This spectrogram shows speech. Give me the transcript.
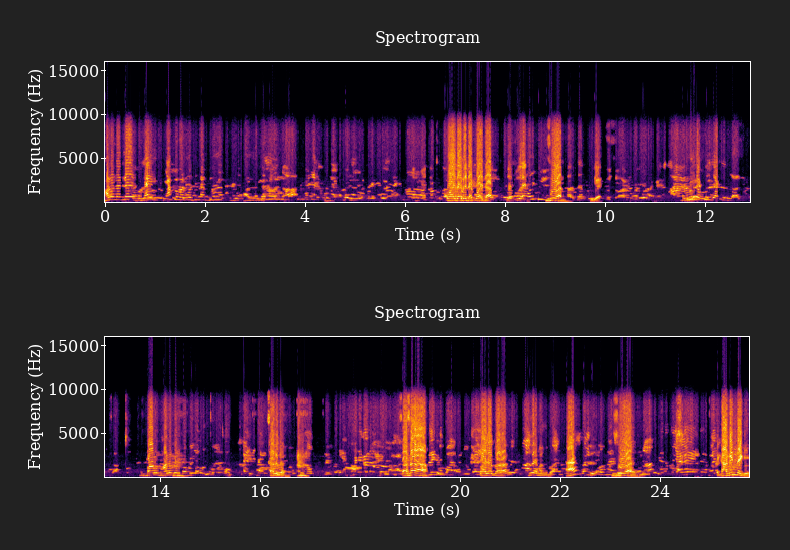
ভালো লাগলে। কয় দাঁত এটা? কয় দাঁত? জুয়ান। ভালো করে চালু কর। হ্যাঁ? জুয়ান। গাভিন নাকি?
